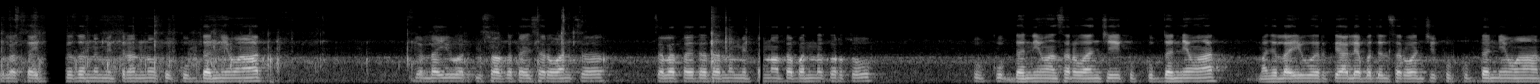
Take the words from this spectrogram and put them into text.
चला ताई दादांना मित्रांनो खूप खूप धन्यवाद. या लाईव्ह वरती स्वागत आहे सर्वांचं. चला ताई दादांना मित्रांनो आता बंद करतो. खूप खूप धन्यवाद सर्वांचे खूप खूप धन्यवाद. माझ्या लाईव्हवरती आल्याबद्दल सर्वांचे खूप खूप धन्यवाद.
